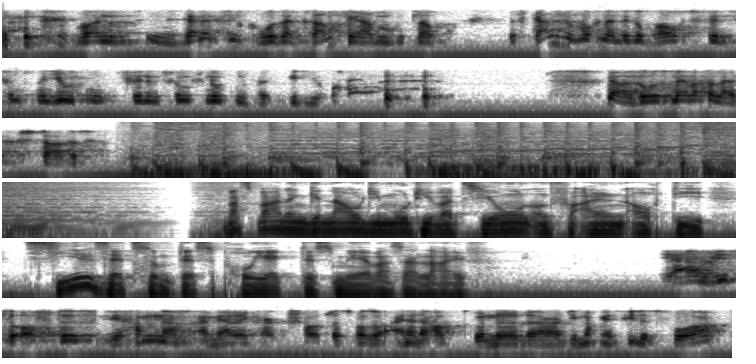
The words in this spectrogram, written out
war ein relativ großer Krampf. Wir haben, ich glaube, das ganze Wochenende gebraucht für ein 5 Minuten, für ein 5 Minuten Video. ja, und so ist Mehrwasser live gestartet. Was war denn genau die Motivation und vor allem auch die Zielsetzung des Projektes Meerwasser Live? Ja, wie es so oft ist, wir haben nach Amerika geschaut. Das war so einer der Hauptgründe. Da, die machen ja vieles vor.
